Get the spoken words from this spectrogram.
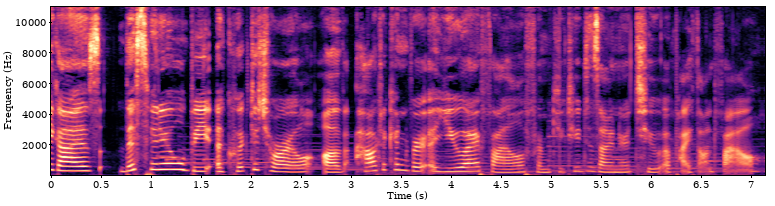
Hey guys, this video will be a quick tutorial of how to convert a UI file from Qt Designer to a Python file.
